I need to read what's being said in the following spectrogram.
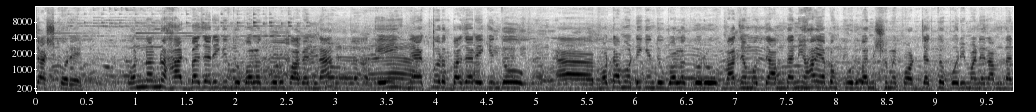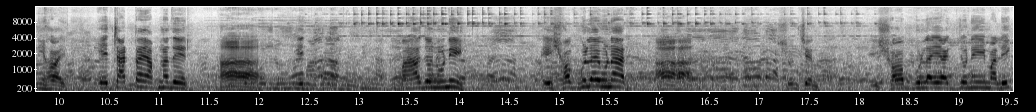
চাষ করে। অন্যান্য হাট বাজারে কিন্তু বলদ গরু পাবেন না। এই ন্যাকমরদ বাজারে কিন্তু মোটামুটি কিন্তু বলদ গরু মাঝে মধ্যে আমদানি হয় এবং কুরবানির সময় পর্যাপ্ত পরিমাণের আমদানি হয়। এই চারটায় আপনাদের? হ্যাঁ মহাজন উনি? এই সবগুলাই উনার? শুনছেন? এই সবগুলাই একজনেই মালিক।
